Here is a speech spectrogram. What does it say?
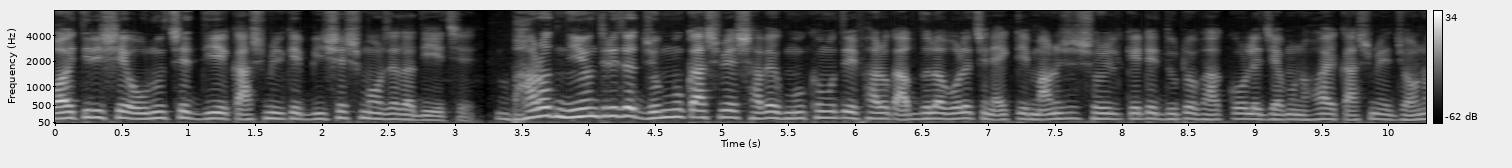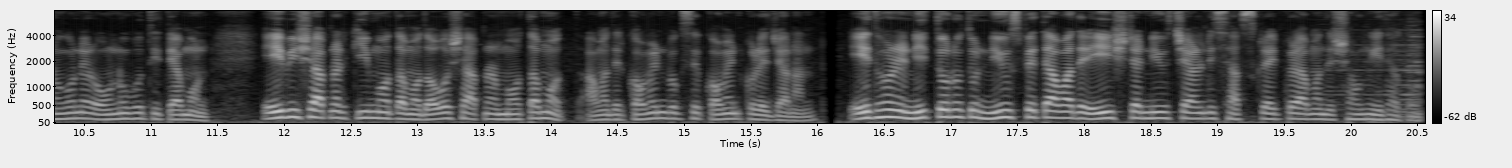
পঁয়ত্রিশে অনুচ্ছেদ দিয়ে কাশ্মীরকে বিশেষ মর্যাদা দিয়েছে। ভারত নিয়ন্ত্রিত জম্মু কাশ্মীরের সাবেক মুখ্যমন্ত্রী ফারুক আবদুল্লাহ বলেছেন, একটি মানুষের শরীর কেটে দুটো ভাগ করলে যেমন হয়, কাশ্মীরের জনগণের অনুভূতি তেমন। এই বিষয়ে আপনার কী মতামত? অবশ্যই আপনার মতামত আমাদের কমেন্ট বক্সে কমেন্ট করে জানান। এই ধরনের নিত্য নতুন নিউজ পেতে আমাদের এই স্টার নিউজ চ্যানেলটি সাবস্ক্রাইব করে আমাদের সঙ্গেই থাকুন।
